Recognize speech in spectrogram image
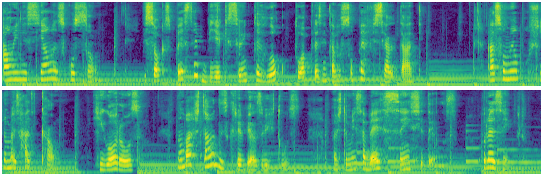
Ao iniciar uma discussão, e Sócrates percebia que seu interlocutor apresentava superficialidade, assumiu uma postura mais radical, rigorosa. Não bastava descrever as virtudes, mas também saber a essência delas. Por exemplo,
